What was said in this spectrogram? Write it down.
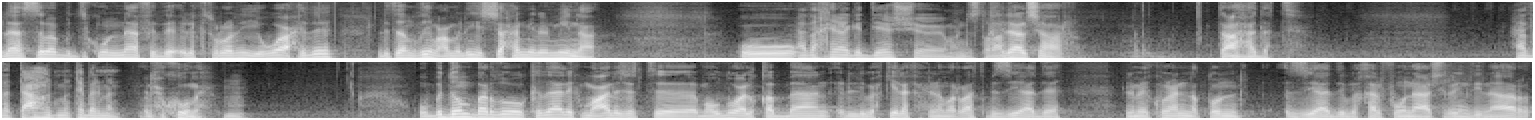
لها السبب بده تكون نافذة إلكترونية واحدة لتنظيم عملية الشحن من الميناء. و هذا خلال قديش مهندس طلال؟ خلال شهر تعهدت. هذا التعهد من قبل من؟ الحكومة. م. وبدهم برضو كذلك معالجة آه، موضوع القبان اللي بحكي لك إحنا مرات بزيادة. لما يكون عندنا طن زيادة بخلفونا 20 دينار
